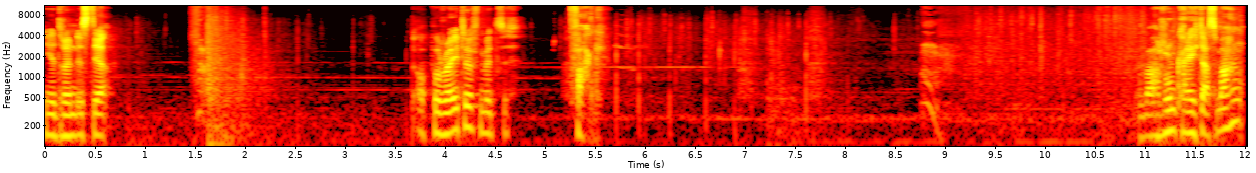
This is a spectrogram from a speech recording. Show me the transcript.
Hier drin ist der Operative mit Fuck. Warum kann ich das machen?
